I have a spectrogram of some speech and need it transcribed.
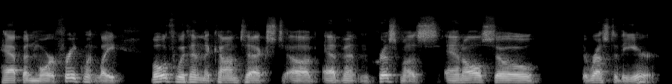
happen more frequently, both within the context of Advent and Christmas and also the rest of the year?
